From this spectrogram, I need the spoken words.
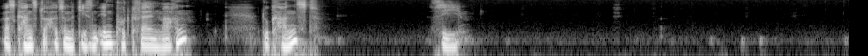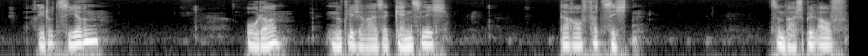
Was kannst du also mit diesen Inputquellen machen? Du kannst sie reduzieren oder möglicherweise gänzlich darauf verzichten. Zum Beispiel auf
